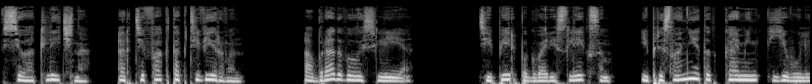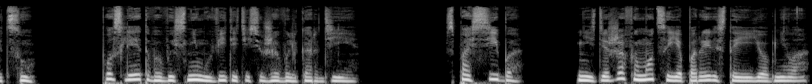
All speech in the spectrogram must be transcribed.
«Все отлично, артефакт активирован», — обрадовалась Лия. «Теперь поговори с Лексом и прислони этот камень к его лицу. После этого вы с ним увидитесь уже в Альгардии». «Спасибо», — не сдержав эмоций, я порывисто ее обняла.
